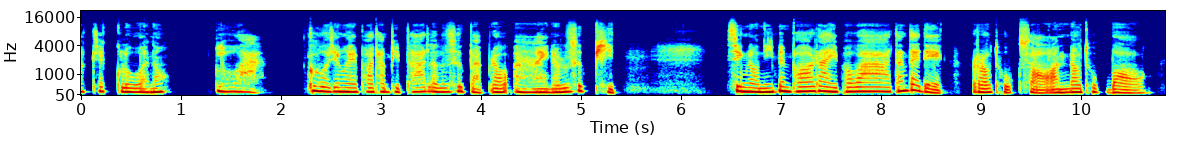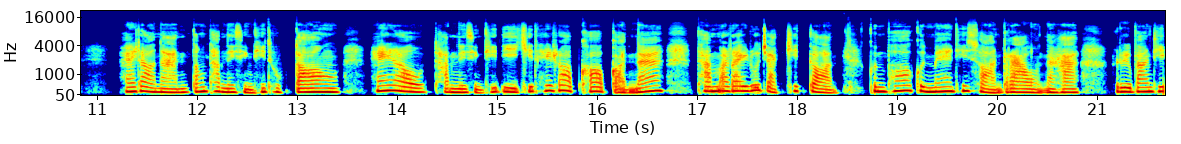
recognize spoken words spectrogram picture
มักจะกลัวเนาะกลัว กลัวจังเลยพอทำผิดพลาดเรารู้สึกแบบเราอายเรารู้สึกผิด สิ่งเหล่านี้เป็นเพราะอะไรเพราะว่าตั้งแต่เด็กเราถูกสอนเราถูกบอก ให้เรานั้นต้องทำในสิ่งที่ถูกต้อง ให้เราทำในสิ่งที่ดีคิดให้รอบคอบก่อนนะทำอะไรรู้จักคิดก่อน คุณพ่อคุณแม่ที่สอนเรานะคะ หรือบางที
